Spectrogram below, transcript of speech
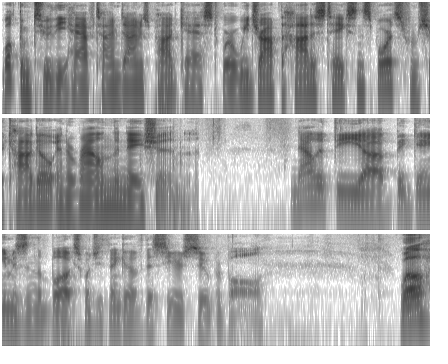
Welcome to the Halftime Dimes podcast, where we drop the hottest takes in sports from Chicago and around the nation. Now that the uh, big game is in the books, what do you think of this year's Super Bowl? Well,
